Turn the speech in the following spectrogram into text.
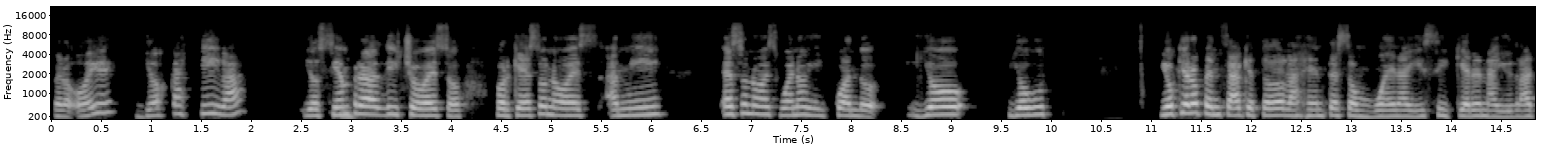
pero oye, Dios castiga. Yo mm. siempre he dicho eso, porque eso no es, a mí, eso no es bueno y cuando yo, yo, yo quiero pensar que toda la gente son buenas y si quieren ayudar.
